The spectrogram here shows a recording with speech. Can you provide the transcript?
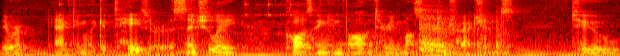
They were acting like a taser, essentially causing involuntary muscle contractions to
